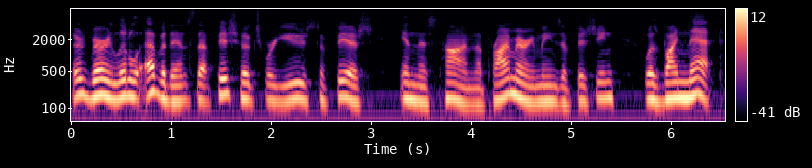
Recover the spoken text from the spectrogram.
there's very little evidence that fish hooks were used to fish in this time. The primary means of fishing was by net.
